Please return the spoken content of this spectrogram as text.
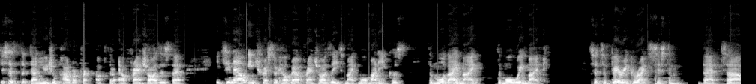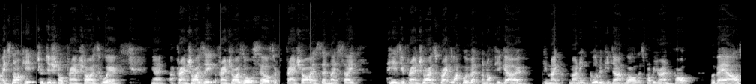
this is the, unusual part of our, of the, our franchise is that it's in our interest to help our franchisees make more money because the more they make, the more we make. So it's a very great system that uh, it's not a traditional franchise where you know a franchisee a franchisor sells a franchise and they say, "Here's your franchise, great luck with it," and off you go. If you make money, good. If you don't, well, that's probably your own fault. With ours,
